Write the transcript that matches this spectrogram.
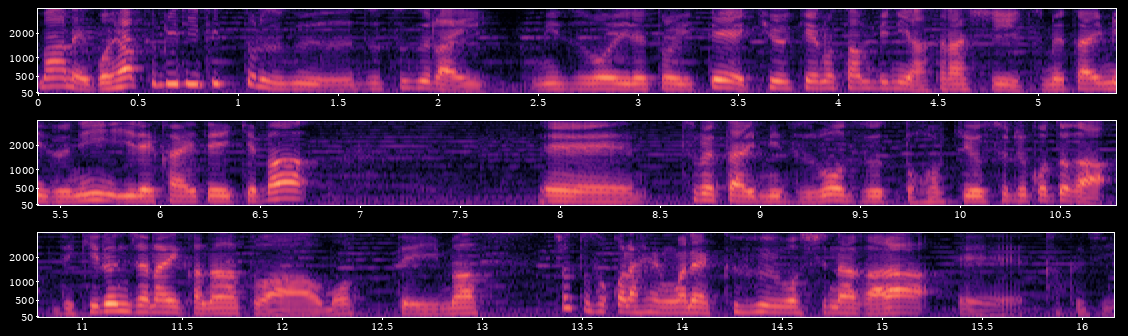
まあね、500ml ずつぐらい水を入れといて、休憩のたんびに新しい冷たい水に入れ替えていけば、えー、冷たい水をずっと補給することができるんじゃないかなとは思っています。ちょっとそこら辺はね、工夫をしながら、えー、各自、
